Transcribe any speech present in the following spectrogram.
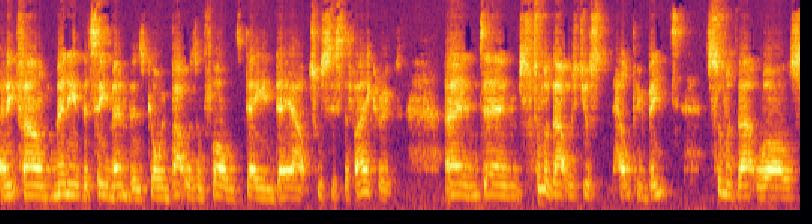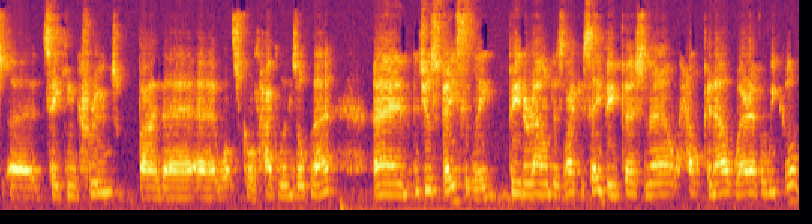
And it found many of the team members going backwards and forwards day in, day out to assist the fire crews and um, some of that was just helping beat. Some of that was uh, taking crews by their uh, what's called Hägglunds up there, um, and just basically being around as, like I say, being personnel, helping out wherever we could.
